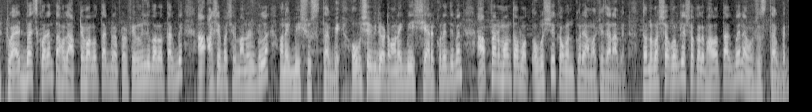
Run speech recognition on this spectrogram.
একটু অ্যাডভাইস করেন, তাহলে আপনি ভালো থাকবেন, আপনার ফ্যামিলি ভালো থাকবে আর আশেপাশের মানুষগুলো অনেক বেশি সুস্থ থাকবে। অবশ্যই ভিডিওটা অনেক বেশি শেয়ার করে দেবেন। আপনার মতামত অবশ্যই কমেন্ট করে আমাকে জানাবেন। ধন্যবাদ সকলকে। সকালে ভালো থাকবেন এবং সুস্থ থাকবেন।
